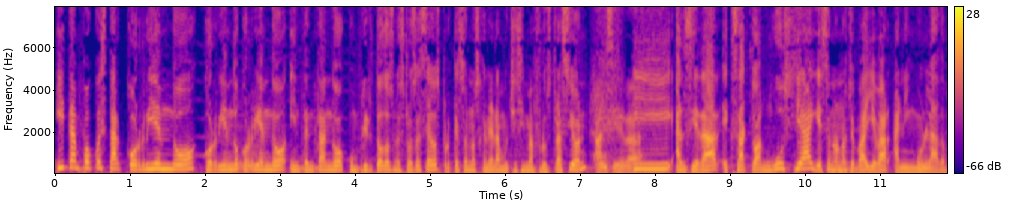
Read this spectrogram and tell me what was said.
Y tampoco estar corriendo, corriendo, corriendo, intentando cumplir todos nuestros deseos, porque eso nos genera muchísima frustración. Ansiedad. Y ansiedad, exacto, angustia, y eso no nos va a llevar a ningún lado.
